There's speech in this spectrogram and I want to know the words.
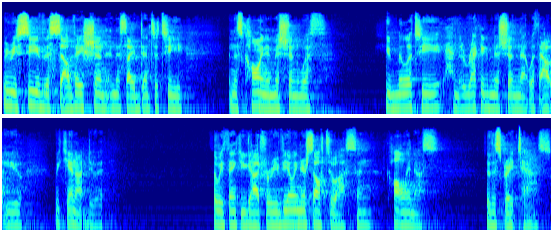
We receive this salvation and this identity this calling and mission with humility and the recognition that without you, we cannot do it. So we thank you, God, for revealing yourself to us and calling us to this great task.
